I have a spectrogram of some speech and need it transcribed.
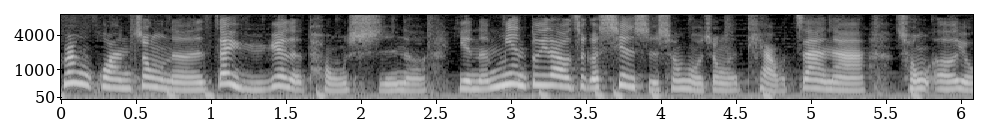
让观众呢在愉悦的同时呢，也能面对到这个现实生活中的挑战啊，从而有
